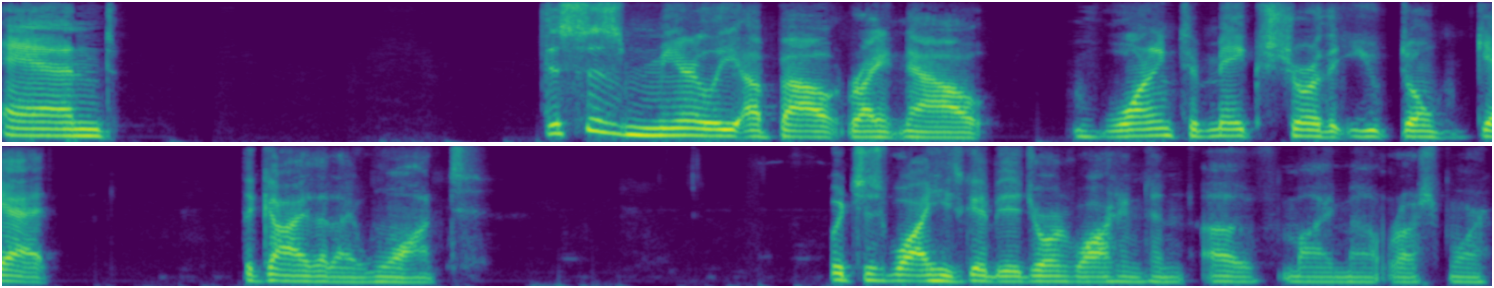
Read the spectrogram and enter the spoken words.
And this is merely about right now wanting to make sure that you don't get the guy that I want. Which is why he's going to be the George Washington of my Mount Rushmore.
